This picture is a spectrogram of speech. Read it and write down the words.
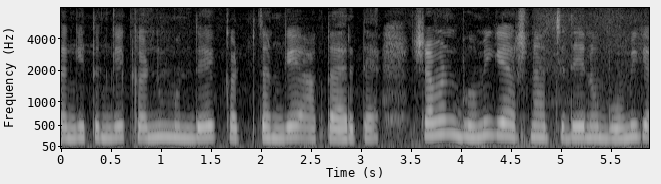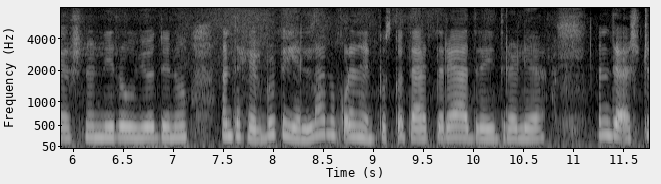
ಸಂಗೀತಂಗೆ ಕಣ್ಣು ಮುಂದೆ ಕಟ್ಟಿದಂಗೆ ಆಗ್ತಾ ಇರುತ್ತೆ. ಶ್ರವಣ್ ಭೂಮಿಗೆ ಅರ್ಶನ ಹಚ್ಚೋದೇನು, ಭೂಮಿಗೆ ಅರ್ಶನ ನೀರು ಉಯ್ಯೋದೇನು ಅಂತ ಹೇಳ್ಬಿಟ್ಟು ಎಲ್ಲನೂ ಕೂಡ ನೆನಪಿಸ್ಕೊತಾ ಇರ್ತಾರೆ. ಆದರೆ ಇದರಲ್ಲಿ ಅಂದರೆ ಅಷ್ಟು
